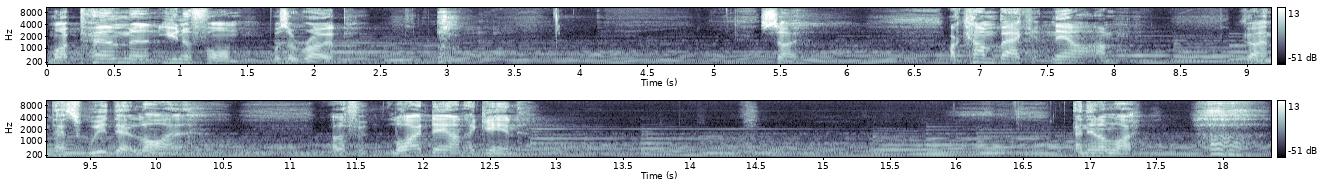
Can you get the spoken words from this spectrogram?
My permanent uniform was a robe. So I come back now, I'm going, that's weird, that light. I lie down again. And then I'm like, ah.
